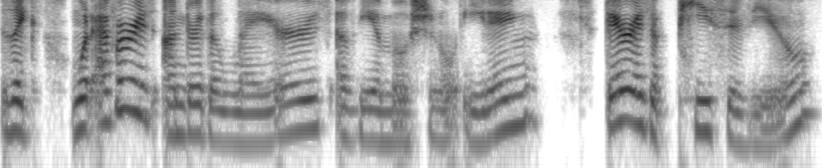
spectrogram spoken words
Is like whatever is under the layers of the emotional eating there is a piece of you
